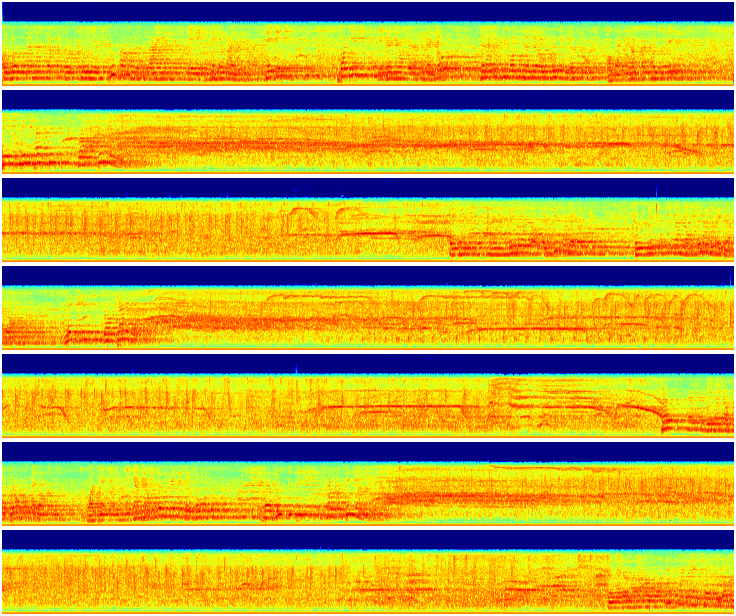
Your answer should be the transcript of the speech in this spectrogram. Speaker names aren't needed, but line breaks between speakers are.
the World Championship for Junior 2009 in synchronized skating. Premier, les gagnants de la médaille d'or de la Coupe du Monde Junior 2009 en patinage synchronisé. Team Fantastic from Finland. Next is from Canada. Vladimir Nikanyan will do a minute of four. The Mustafi from Finland. So, Madam, how was it? My name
